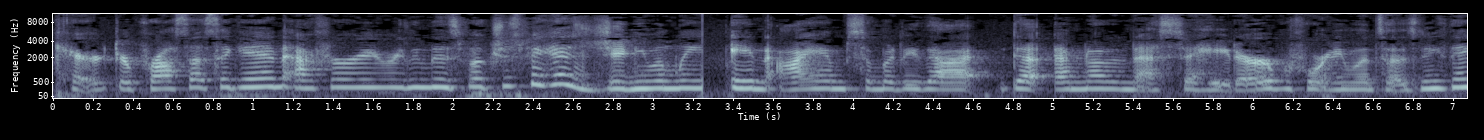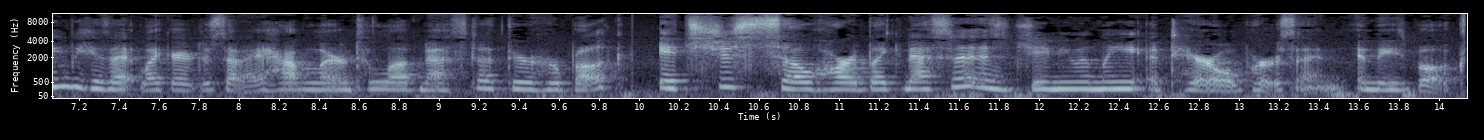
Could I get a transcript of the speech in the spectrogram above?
character process again after rereading this book just because genuinely and I am somebody that, I'm not a Nesta hater before anyone says anything because I, like I just said I have learned to love Nesta through her book. It's just so hard like Nesta is genuinely a terrible person in these books.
